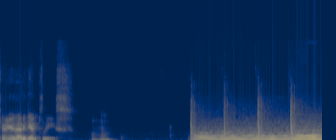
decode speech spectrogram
can I hear that again, please? Mhm. Ugh.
